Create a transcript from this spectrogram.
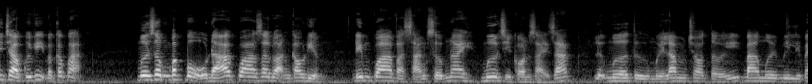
Xin chào quý vị và các bạn. Mưa rông Bắc Bộ đã qua giai đoạn cao điểm. Đêm qua và sáng sớm nay, mưa chỉ còn rải rác, lượng mưa từ 15 cho tới 30 mm,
